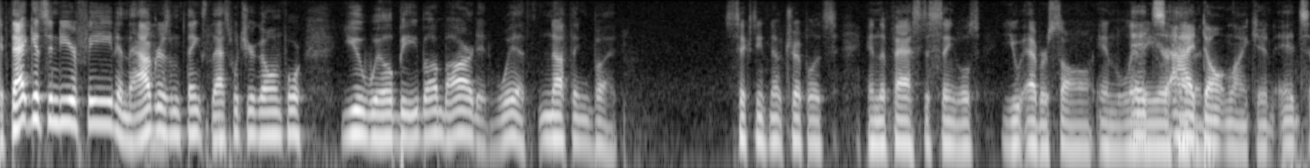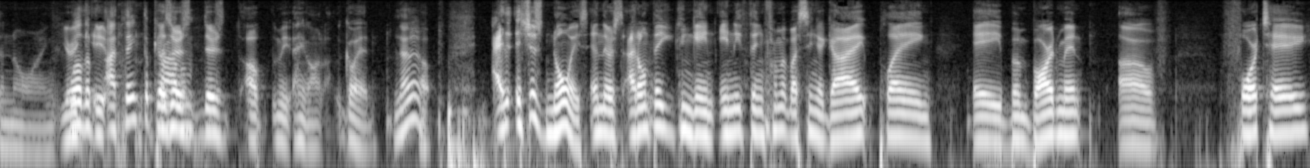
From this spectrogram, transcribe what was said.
if that gets into your feed and the mm-hmm. algorithm thinks that's what you're going for, you will be bombarded with nothing but 16th note triplets and the fastest singles you ever saw in linear. It's, I don't like it. It's annoying. You're, Well, the, it- I think the because there's there's oh let me hang on. Go ahead. no, no, Oh. I, it's just noise, and there's I don't think you can gain anything from it by seeing a guy playing a bombardment of forte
